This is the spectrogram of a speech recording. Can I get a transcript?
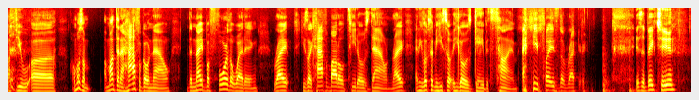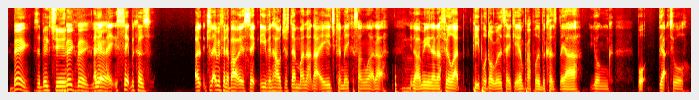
a few uh almost a, a month and a half ago now, the night before the wedding, right? He's like half a bottle of Tito's down, right? And he looks at me, he so he goes, Gabe, it's time. And he plays the record. It's a big tune. Big. It's a big tune. Big, big, And yeah. it, it's sick because uh, just everything about it is sick. Even how just them man at that age can make a song like that. Mm-hmm. You know what I mean? And I feel like people don't really take it in properly because they are young, but the actual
